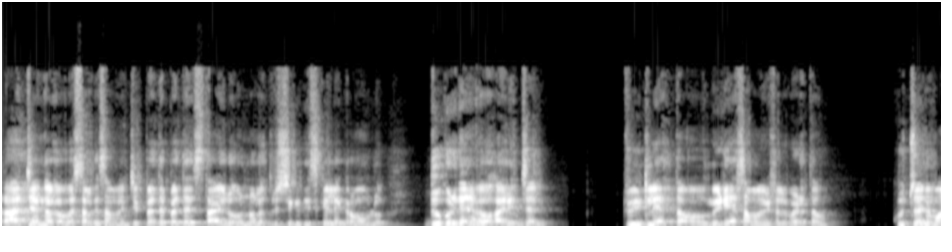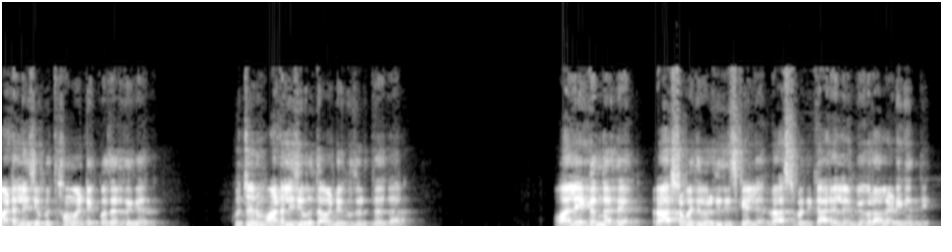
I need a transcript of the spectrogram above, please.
రాజ్యాంగ వ్యవస్థలకు సంబంధించి పెద్ద పెద్ద స్థాయిలో ఉన్న వాళ్ళ దృష్టికి తీసుకెళ్ళే క్రమంలో దూకుడుగానే వ్యవహరించాలి. ట్వీట్లు వేస్తాం మీడియా సమావేశాలు పెడతాం కూర్చొని మాటలే చెబుతాం అంటే కుదరదు కదా. కూర్చొని మాటలే చెబుతాం అంటే కుదురుతుందా? వాళ్ళు ఏకంగా అదే రాష్ట్రపతి వరకు తీసుకెళ్ళారు. రాష్ట్రపతి కార్యాలయం వివరాలు అడిగింది.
